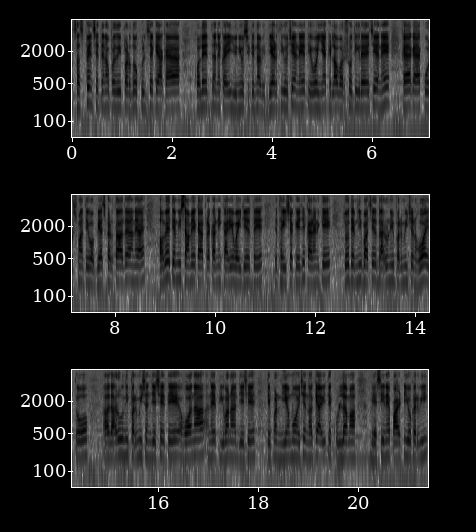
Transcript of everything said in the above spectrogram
સસ્પેન્સ છે, તેના ઉપરથી પડદો ખુલશે કે આ કયા કોલેજ અને કઈ યુનિવર્સિટીના વિદ્યાર્થીઓ છે અને તેઓ અહીંયા કેટલા વર્ષોથી રહે છે અને કયા કયા કોર્સમાં તેઓ અભ્યાસ કરતા હતા અને હવે તેમની સામે કયા પ્રકારની કાર્યવાહી છે તે થઈ શકે છે. કારણ કે જો તેમની પાસે દારૂની પરમિશન હોય તો દારૂની પરમિશન જે છે તે હોવાના અને પીવાના જે છે તે પણ નિયમો હોય છે. ન કે આવી રીતે ખુલ્લામાં બેસીને પાર્ટીઓ કરવી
